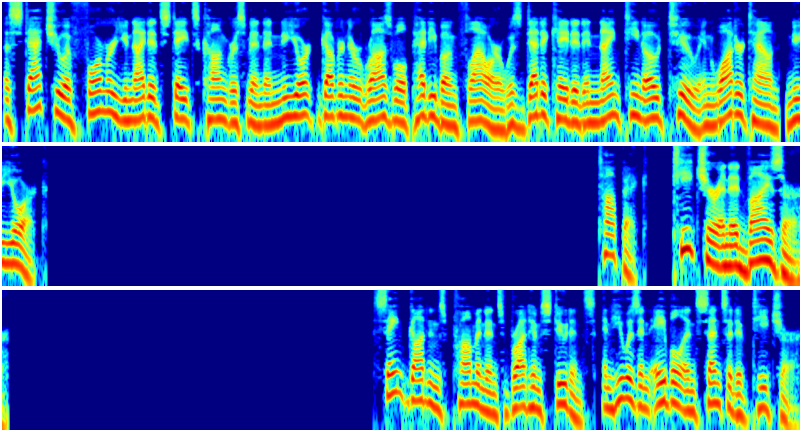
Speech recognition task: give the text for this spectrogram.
A statue of former United States Congressman and New York Governor Roswell Pettibone Flower was dedicated in 1902 in Watertown, New York. Teacher and advisor St. Gaudens' prominence brought him students, and he was an able and sensitive teacher.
